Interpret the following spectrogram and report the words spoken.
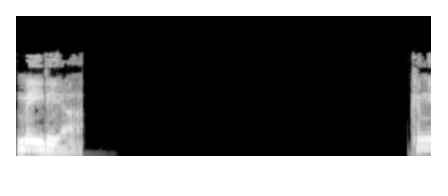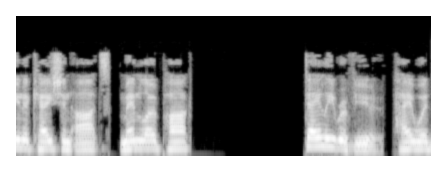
Media. Communication Arts, Menlo Park. Daily Review, Hayward.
